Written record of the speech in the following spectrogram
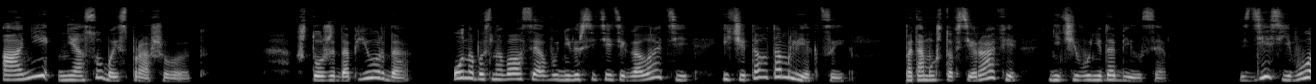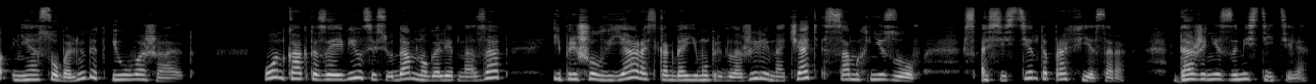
а они не особо и спрашивают. Что же до Пьорда? Он обосновался в университете Галатии и читал там лекции, потому что в Серафе ничего не добился. Здесь его не особо любят и уважают. Он как-то заявился сюда много лет назад и пришел в ярость, когда ему предложили начать с самых низов – с ассистента профессора, даже не с заместителя.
